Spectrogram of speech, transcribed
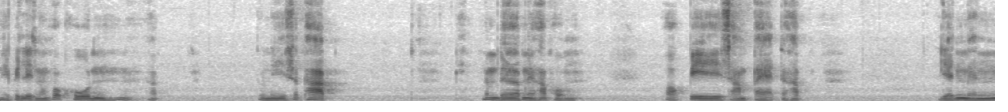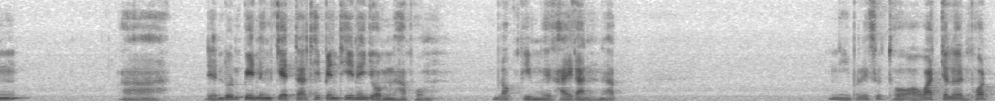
นี่เป็นเหรียญหลวงพ่อคูณครับ ตัวนี้สภาพน้ำเดิมเนี่ยครับผม ออกปี 38 นะครับ เหรียญเหมือนอเหรียญรุ่นปี 17นะที่เป็นที่นิยมนะครับผม บล็อกพิมพ์คล้ายๆกันนะครับ นี่ปริสุทธโธออกวัดเจริญพจน์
